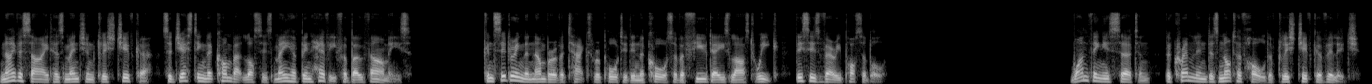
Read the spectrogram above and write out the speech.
Neither side has mentioned Klishchivka, suggesting that combat losses may have been heavy for both armies. Considering the number of attacks reported in the course of a few days last week, this is very possible. One thing is certain, the Kremlin does not have hold of Klishchivka village.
